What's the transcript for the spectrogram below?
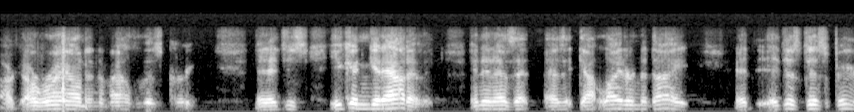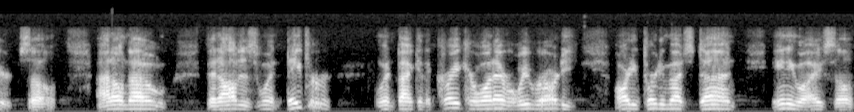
around in the mouth of this creek, and it just you couldn't get out of it. And then as it as it got later in the day, it it just disappeared. So I don't know it all just went deeper, went back in the creek or whatever. We were already already pretty much done anyway. So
